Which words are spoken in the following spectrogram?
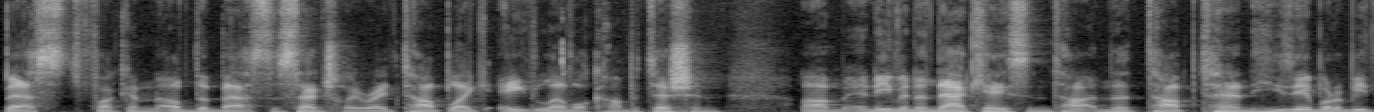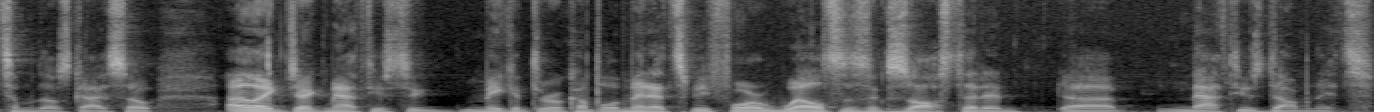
best fucking of the best, essentially, right? Top like eight level competition. Um, and even in that case, in, top, in the top 10, he's able to beat some of those guys. So I like Jake Matthews to make it through a couple of minutes before Wells is exhausted and uh, Matthews dominates.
